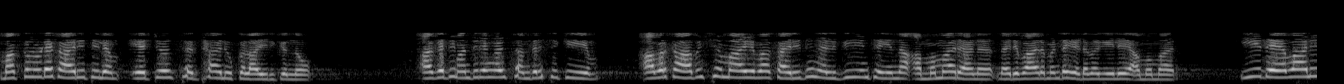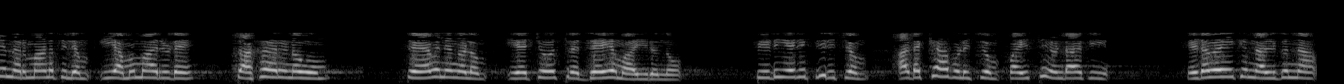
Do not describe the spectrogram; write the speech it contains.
മക്കളുടെ കാര്യത്തിലും ഏറ്റവും ശ്രദ്ധാലുക്കളായിരിക്കുന്നു. അഗതി മന്ദിരങ്ങൾ സന്ദർശിക്കുകയും അവർക്ക് ആവശ്യമായവ കരുതി നൽകുകയും ചെയ്യുന്ന അമ്മമാരാണ് നരുവാരമണ്ട ഇടവകയിലെ അമ്മമാർ. ഈ ദേവാലയ നിർമ്മാണത്തിലും ഈ അമ്മമാരുടെ സഹകരണവും സേവനങ്ങളും ഏറ്റവും ശ്രദ്ധേയമായിരുന്നു. പിടിയേരി തിരിച്ചും അടയ്ക്കാ വിളിച്ചും പൈസയുണ്ടാക്കി ഇടവകയ്ക്ക് നൽകുന്ന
